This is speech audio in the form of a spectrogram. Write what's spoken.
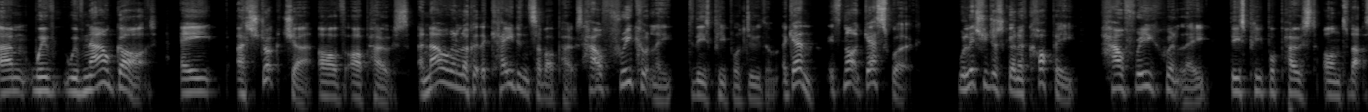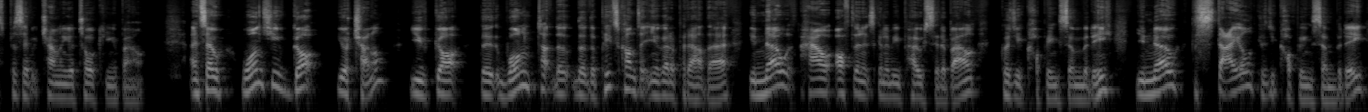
um, we've we've now got a a structure of our posts, and now we're going to look at the cadence of our posts. How frequently do these people do them? Again, it's not guesswork. We're literally just going to copy how frequently these people post onto that specific channel you're talking about. And so once you've got your channel, you've got the one t- the, the, the piece of content you're going to put out there you know how often it's going to be posted about because you're copying somebody. You know the style because you're copying somebody.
